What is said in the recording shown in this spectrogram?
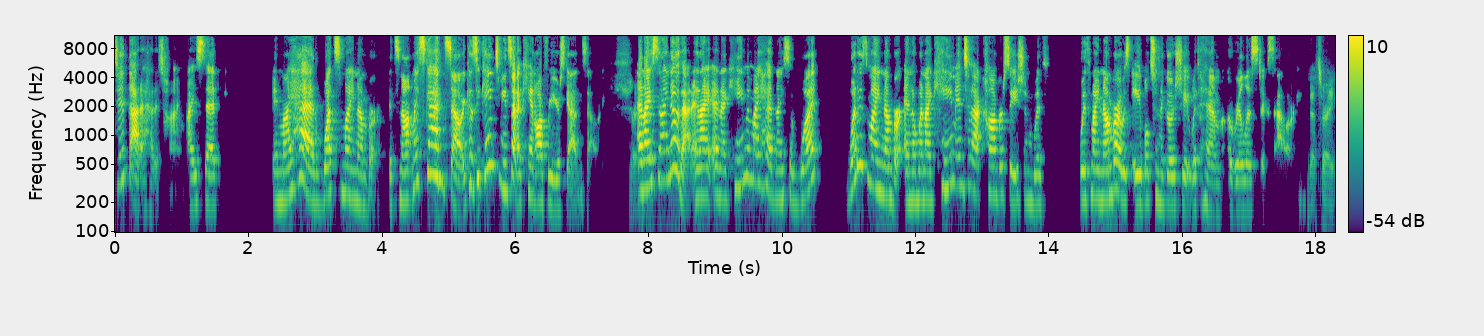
did that ahead of time. I said, in my head, what's my number? It's not my Skadden salary because he came to me and said, I can't offer you your Skadden salary. Right. And I said, I know that. And I and I came in my head and I said, what what is my number? And when I came into that conversation with with my number, I was able to negotiate with him a realistic salary. That's right.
